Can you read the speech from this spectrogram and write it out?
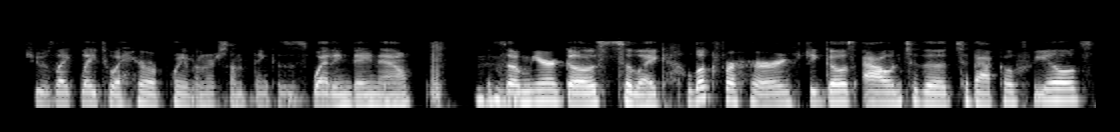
She was like late to a hair appointment or something because it's wedding day now. Mm-hmm. So Mira goes to like look for her and she goes out into the tobacco fields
